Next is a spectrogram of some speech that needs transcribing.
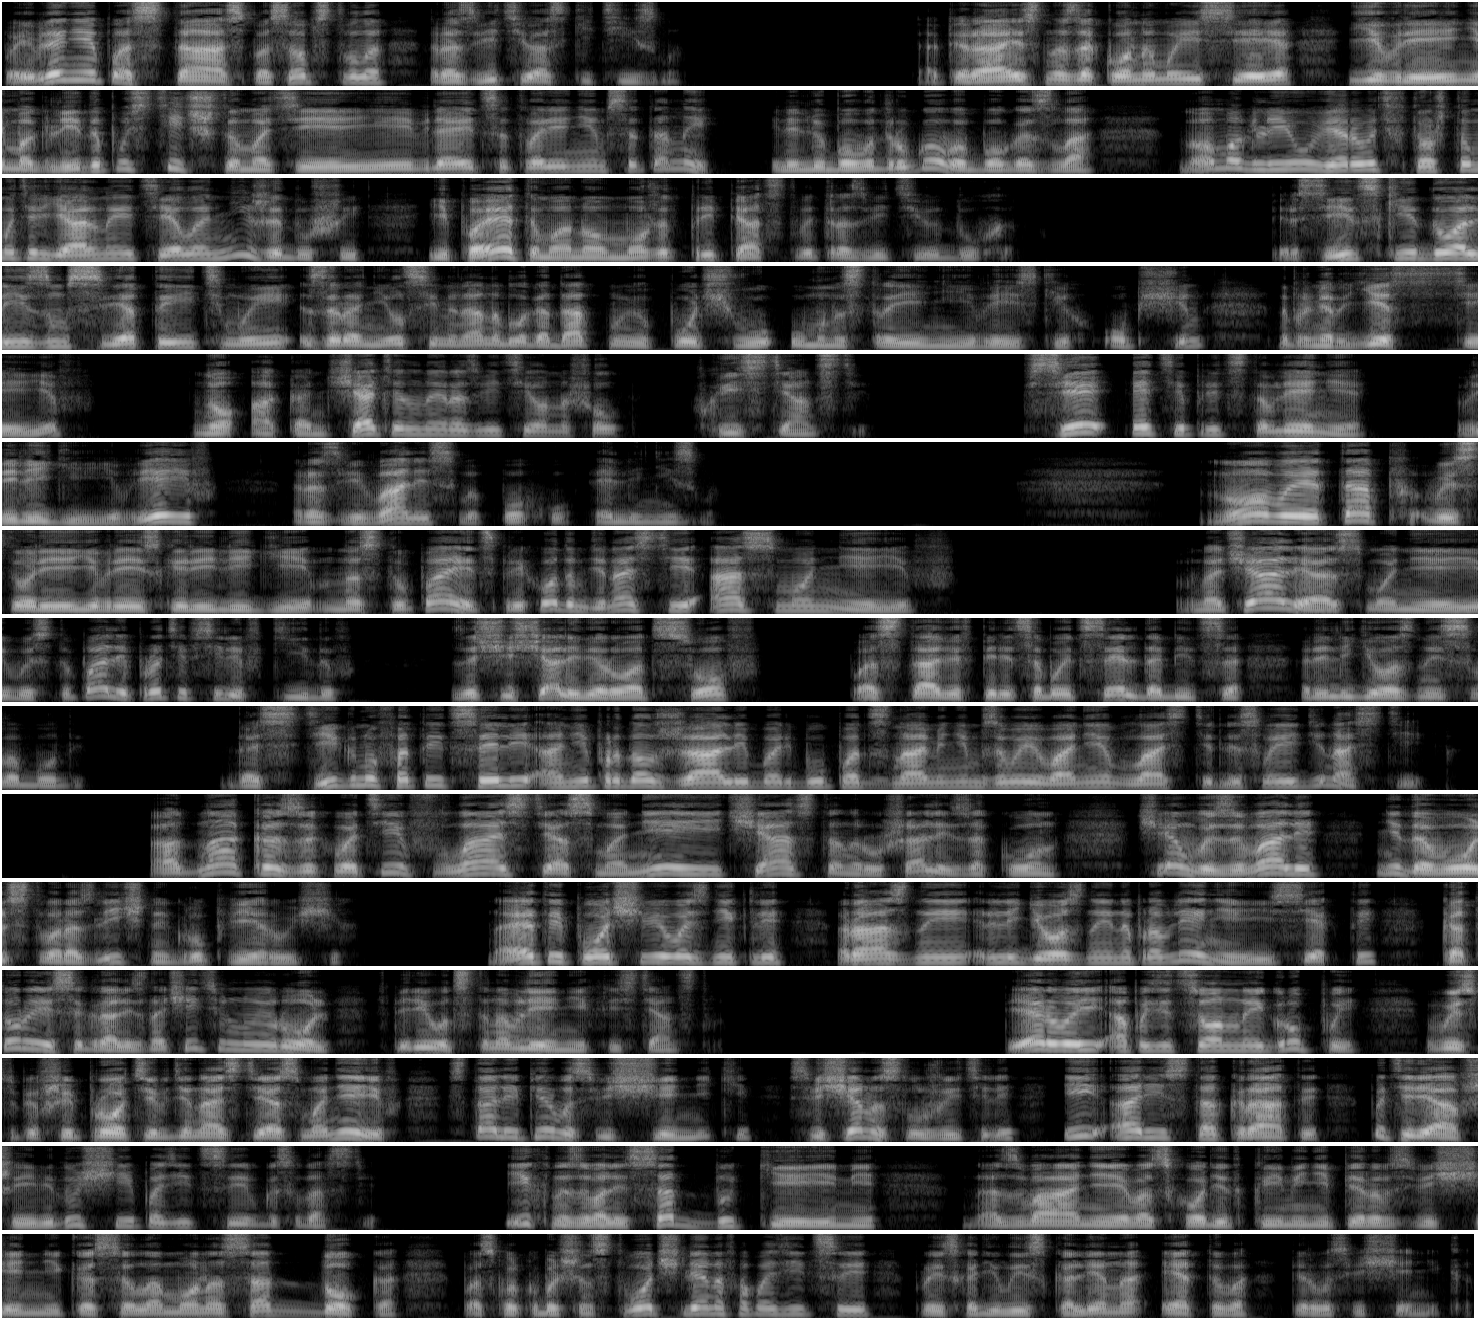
Появление поста способствовало развитию аскетизма. Опираясь на законы Моисея, евреи не могли допустить, что материя является творением сатаны или любого другого бога зла, но могли уверовать в то, что материальное тело ниже души, и поэтому оно может препятствовать развитию духа. Персидский дуализм света и тьмы заронил семена на благодатную почву умонастроения еврейских общин, например, Ессеев, но окончательное развитие он нашел в христианстве. Все эти представления в религии евреев развивались в эпоху эллинизма. Новый этап в истории еврейской религии наступает с приходом династии Асмонеев. Вначале Асмонеи выступали против селевкидов, защищали веру отцов, поставив перед собой цель добиться религиозной свободы. Достигнув этой цели, они продолжали борьбу под знаменем завоевания власти для своей династии. Однако, захватив власть, османеи часто нарушали закон, чем вызывали недовольство различных групп верующих. На этой почве возникли разные религиозные направления и секты, которые сыграли значительную роль в период становления христианства. Первой оппозиционной группой, выступившей против династии Османеев, стали первосвященники, священнослужители и аристократы, потерявшие ведущие позиции в государстве. Их называли саддукеями. Название восходит к имени первосвященника Соломона Саддока, поскольку большинство членов оппозиции происходило из колена этого первосвященника.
